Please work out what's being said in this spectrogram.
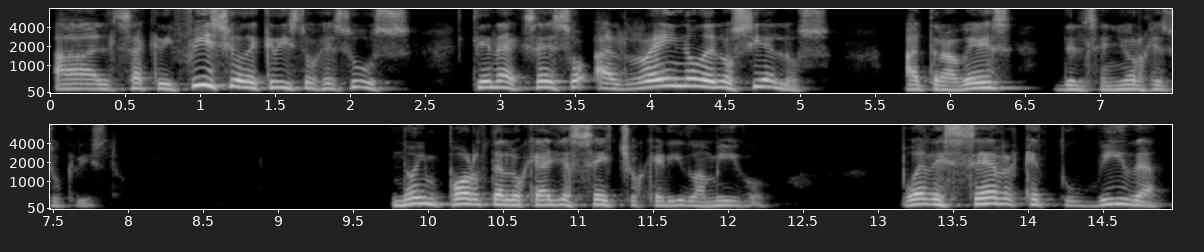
al sacrificio de Cristo Jesús, tiene acceso al reino de los cielos a través del Señor Jesucristo. No importa lo que hayas hecho, querido amigo, puede ser que tu vida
